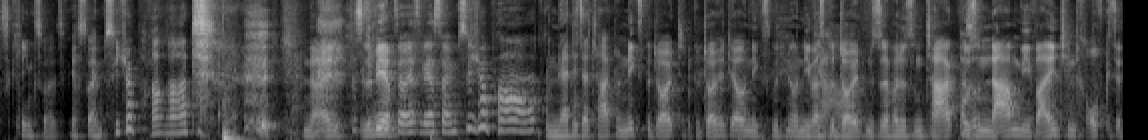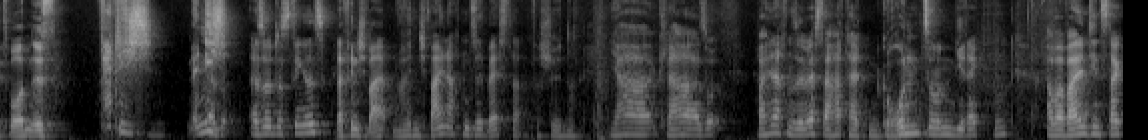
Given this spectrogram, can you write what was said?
Das klingt so, als wärst du ein Psychopath. Nein, Das also klingt mir, so, als wärst du ein Psychopath. und mir hat dieser Tag noch nichts bedeutet, bedeutet ja auch nichts mit mir und nie was Ja. bedeuten. Es ist einfach nur so ein Tag, wo Also- so ein Name wie Valentin draufgesetzt worden ist. Fertig! Wenn nicht, Also, also das Ding ist, da finde ich, find ich Weihnachten, Silvester einfach schöner. ja klar, also Weihnachten, Silvester hat halt einen Grund, so einen direkten. Aber Valentinstag,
